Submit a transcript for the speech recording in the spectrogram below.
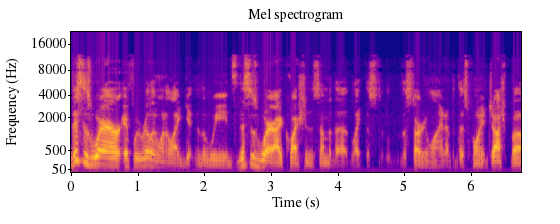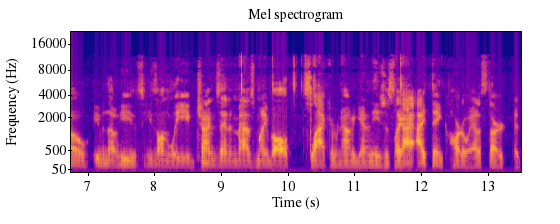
this is where, if we really want to like get into the weeds, this is where I question some of the like the the starting lineup at this point. Josh Bowe, even though he's he's on leave, chimes in and Mavs Moneyball slack every now and again, and he's just like, I, I think Hardaway ought to start, at,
